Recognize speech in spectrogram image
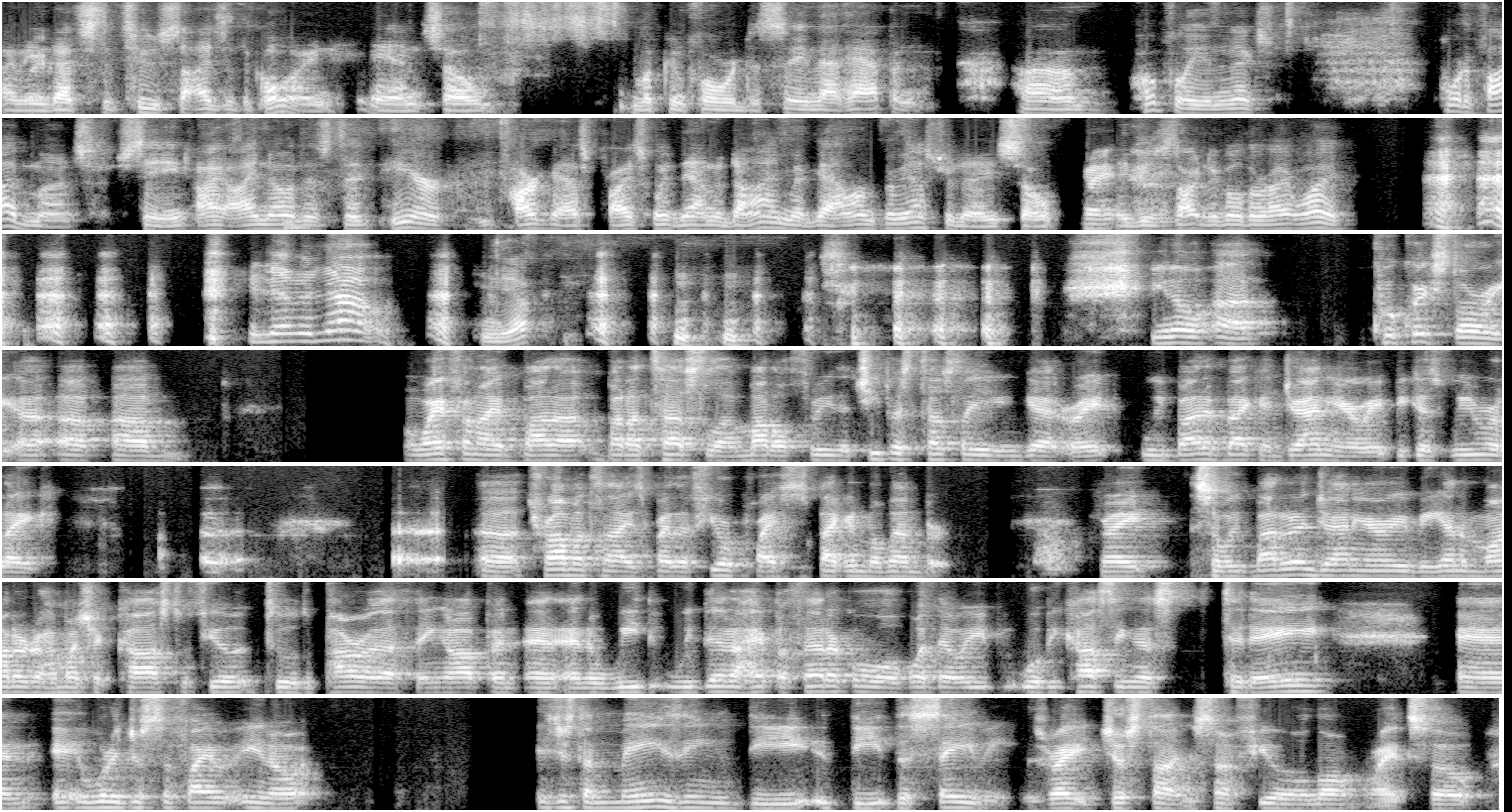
I mean, that's the two sides of the coin. And so looking forward to seeing that happen. Um, hopefully in the next four to five months. Seeing, I, I noticed that here, our gas price went down a dime a gallon from yesterday. So Right. maybe it's starting to go the right way. You never know. Yep. You know, uh, quick, quick story. Uh, uh, um, my wife and I bought a, bought a Tesla Model 3, the cheapest Tesla you can get, right? We bought it back in January because we were like uh, uh, uh, traumatized by the fuel prices back in November, right? So we bought it in January, We began to monitor how much it cost to fuel, to, to power that thing up. And, and, and we, we did a hypothetical of what that will be costing us today. And it would have justified, you know, it's just amazing the the the savings, right? Just on just on fuel alone, right? So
